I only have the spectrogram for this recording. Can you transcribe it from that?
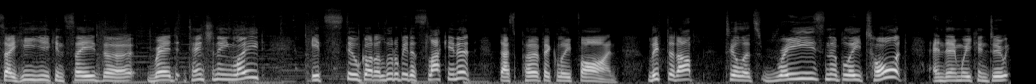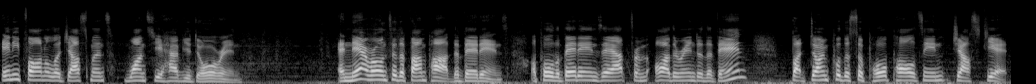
So here you can see the red tensioning lead. It's still got a little bit of slack in it. That's perfectly fine. Lift it up till it's reasonably taut and then we can do any final adjustments once you have your door in. And now we're on to the fun part, the bed ends. I'll pull the bed ends out from either end of the van, but don't put the support poles in just yet.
